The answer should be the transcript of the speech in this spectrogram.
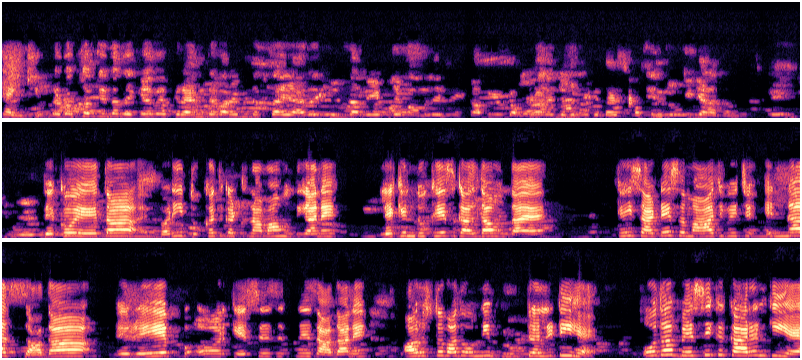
ਥੈਂਕ ਯੂ ਤੇ ਡਾਕਟਰ ਸਾਹਿਬ ਜਿੱਦਾਂ ਦੇਖਿਆ ਵੇ ਕ੍ਰਾਈਮ ਦੇ ਬਾਰੇ ਵੀ ਦੱਸਿਆ ਹੈ ਜਿੱਦਾਂ ਰੇਪ ਦੇ ਮਾਮਲੇ ਵੀ ਕਾਫੀ ਡਾਕਟਰਾਂ ਨੇ ਜ਼ਿਕਰ ਵੀ ਕੀਤਾ ਇਸ ਮਸਲੇ ਨੂੰ ਕੀ ਕਹਿਣਾ ਚਾਹੁੰਦੇ ਦੇਖੋ ਇਹ ਤਾਂ ਬੜੀ ਦੁਖਦ ਘਟਨਾਵਾਂ ਹੁੰਦੀਆਂ ਨੇ ਲੇਕਿਨ ਦੁੱਖ ਇਸ ਗੱਲ ਦਾ ਹੁੰਦਾ ਹੈ ਕਿ ਸਾਡੇ ਸਮਾਜ ਵਿੱਚ ਇੰਨਾ ਜ਼ਿਆਦਾ ਰੇਪ ਔਰ ਕੇਸਿਸ ਇਤਨੇ ਜ਼ਿਆਦਾ ਨੇ ਔਰ ਉਸ ਤੋਂ ਬਾਅਦ ਉਨੀ ਬਰੂਟੈਲਿਟੀ ਹੈ। ਉਹਦਾ ਬੇਸਿਕ ਕਾਰਨ ਕੀ ਹੈ?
